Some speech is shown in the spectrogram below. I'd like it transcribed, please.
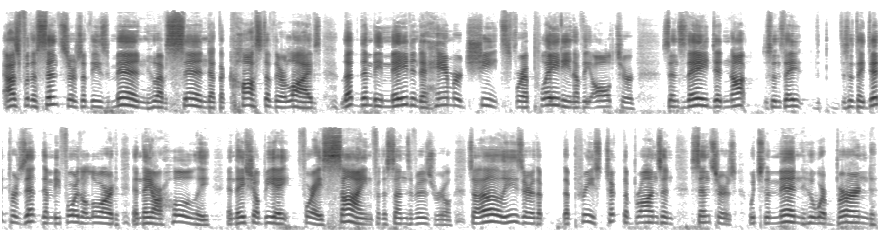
as for the censers of these men who have sinned at the cost of their lives, let them be made into hammered sheets for a plating of the altar, since they did not since they since they did present them before the Lord, and they are holy, and they shall be a, for a sign for the sons of Israel. So oh, Eleazar the, the priest took the bronzen censers which the men who were burned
